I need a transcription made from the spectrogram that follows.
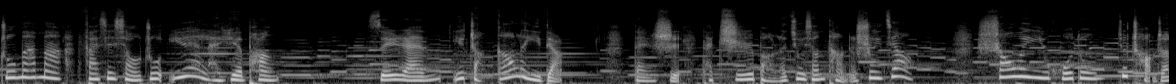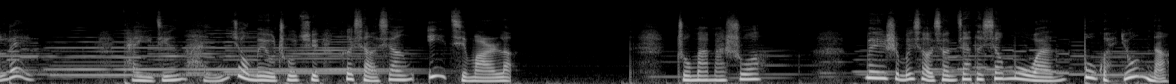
猪妈妈发现小猪越来越胖，虽然也长高了一点儿，但是它吃饱了就想躺着睡觉，稍微一活动就吵着累。它已经很久没有出去和小象一起玩了。猪妈妈说：“为什么小象家的香木碗不管用呢？”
